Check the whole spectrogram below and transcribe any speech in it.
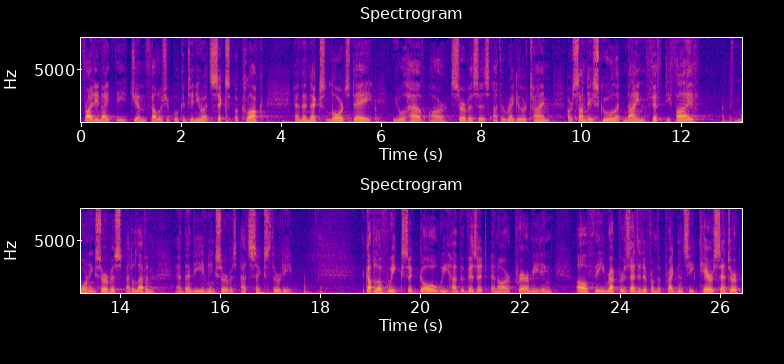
Friday night, the gym fellowship will continue at 6 o'clock. And then next Lord's Day, we will have our services at the regular time. Our sunday school at 9.55 morning service at 11 and then the evening service at 6.30 a couple of weeks ago we had the visit in our prayer meeting of the representative from the pregnancy care center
